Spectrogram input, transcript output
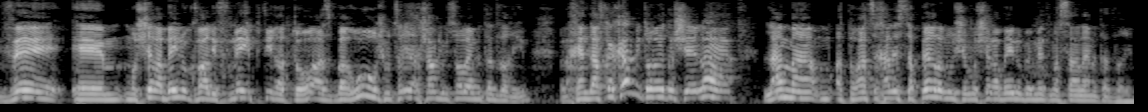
ומשה רבינו כבר לפני פטירתו, אז ברור שהוא צריך עכשיו למסור להם את הדברים, ולכן דווקא כאן מתעוררת השאלה למה התורה צריכה לספר לנו שמשה רבינו באמת מסר להם את הדברים.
